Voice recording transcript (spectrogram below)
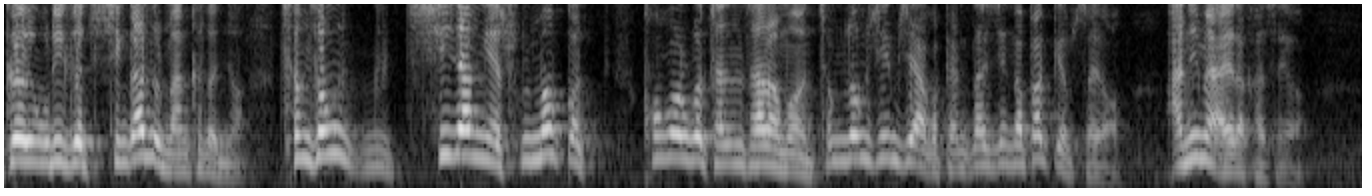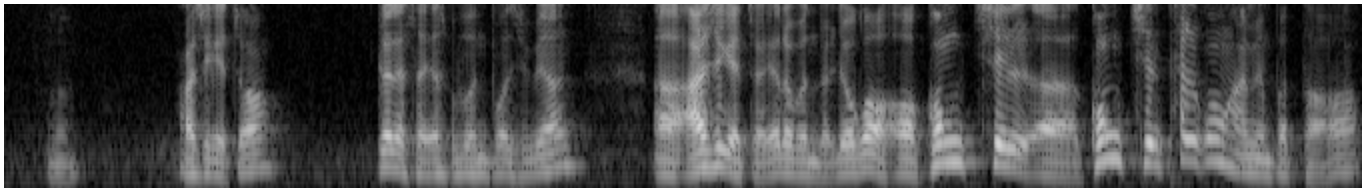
그, 우리 그 신가들 많거든요. 청송 시장에 술 먹고 코 골고 찾는 사람은 청송 심시하고 평산 신가밖에 없어요. 아니면 아이락하세요. 어? 아시겠죠? 그래서 여러분 보시면 어, 아시겠죠? 여러분들 요거 어, 07 어, 0780 하면부터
